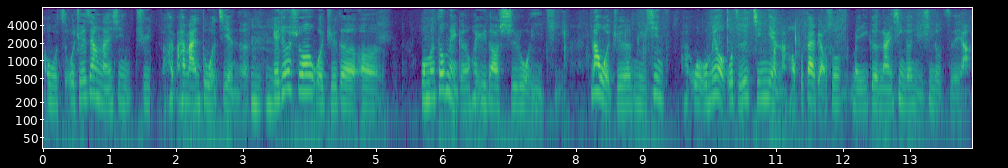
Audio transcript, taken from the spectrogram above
我我觉得这样男性居还还蛮多见的，嗯嗯，也就是说，我觉得呃，我们都每个人会遇到失落议题，那我觉得女性。我我没有，我只是经验然后，不代表说每一个男性跟女性都这样。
